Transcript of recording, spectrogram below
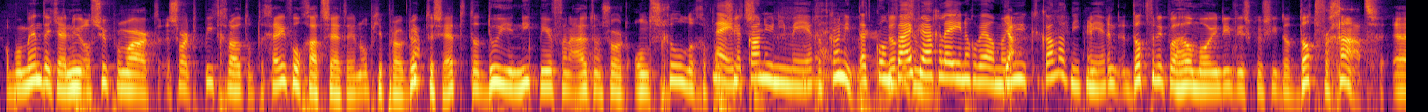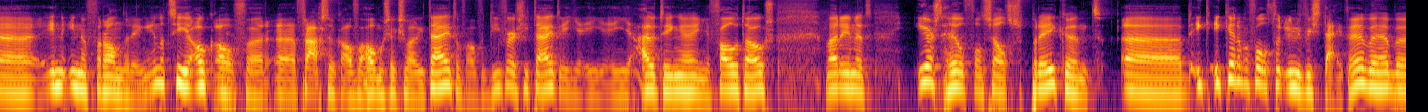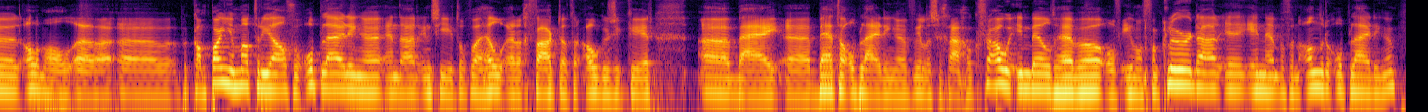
Op het moment dat jij nu als supermarkt Zwarte Piet groot op de gevel gaat zetten en op je producten zet, dat doe je niet meer vanuit een soort onschuldige positie. Nee, dat kan nu niet meer. Dat kan niet Dat kon vijf een- jaar geleden nog wel, maar Ja. nu kan dat niet meer. En, en dat vind ik wel heel mooi in die discussie, dat dat vergaat eh, in, in een verandering. En dat zie je ook over eh, vraagstukken over homoseksualiteit of over diversiteit in je, in, je, in je uitingen, in je foto's. Waarin het eerst heel vanzelfsprekend... eh, ik, ik ken het bijvoorbeeld van de universiteit. Hè. We hebben allemaal eh, eh, campagnemateriaal voor opleidingen. En daarin zie je toch wel heel erg vaak dat er ook eens een keer bij beta-opleidingen willen ze graag ook vrouwen in beeld hebben. Of iemand van kleur daarin hebben van andere opleidingen.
